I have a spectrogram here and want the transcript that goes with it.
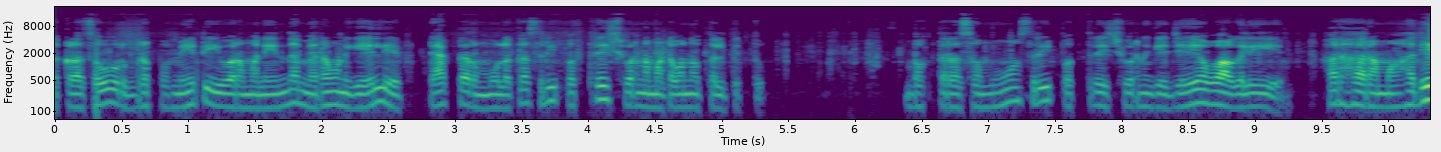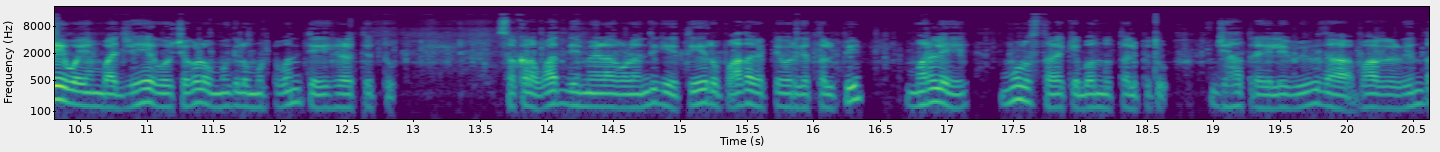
ಕಳಸವು ರುದ್ರಪ್ಪ ಮೇಟಿ ಇವರ ಮನೆಯಿಂದ ಮೆರವಣಿಗೆಯಲ್ಲಿ ಟ್ಯಾಕ್ಟರ್ ಮೂಲಕ ಶ್ರೀ ಪತ್ರೇಶ್ವರನ ಮಠವನ್ನು ತಲುಪಿತ್ತು. ಭಕ್ತರ ಸಮೂಹ ಶ್ರೀ ಪತ್ರೇಶ್ವರನಿಗೆ ಜಯವಾಗಲಿ. ಹರ ಹರ ಮಹಾದೇವ ಎಂಬ ಜಯಘೋಷಗಳು ಮುಗಿಲು ಮುಟ್ಟುವಂತೆ ಹೇಳುತ್ತಿತ್ತು. ಸಕಲ ವಾದ್ಯ ಮೇಳಗಳೊಂದಿಗೆ ತೇರು ಪಾದಗಟ್ಟೆಯವರಿಗೆ ತಲುಪಿ ಮರಳಿ ಮೂಲ ಸ್ಥಳಕ್ಕೆ ಬಂದು ತಲುಪಿತು. ಜಾತ್ರೆಯಲ್ಲಿ ವಿವಿಧ ಭಾಗಗಳಿಂದ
